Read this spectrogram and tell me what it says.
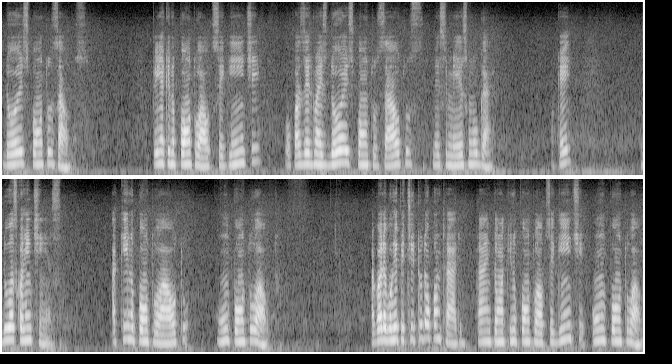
dois pontos altos. Vem aqui no ponto alto seguinte vou fazer mais dois pontos altos nesse mesmo lugar ok? Duas correntinhas. Aqui no ponto alto um ponto alto. Agora eu vou repetir tudo ao contrário tá? Então aqui no ponto alto seguinte um ponto alto.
